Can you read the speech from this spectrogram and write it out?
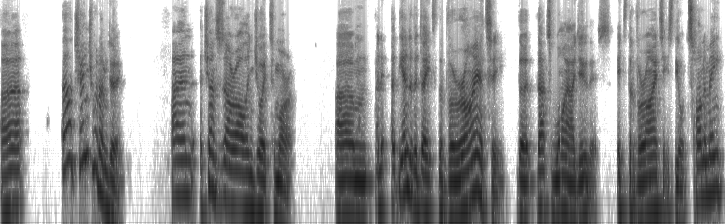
uh, I'll change what I'm doing. And chances are I'll enjoy it tomorrow. Um, and at the end of the day, it's the variety that that's why I do this. It's the variety, it's the autonomy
